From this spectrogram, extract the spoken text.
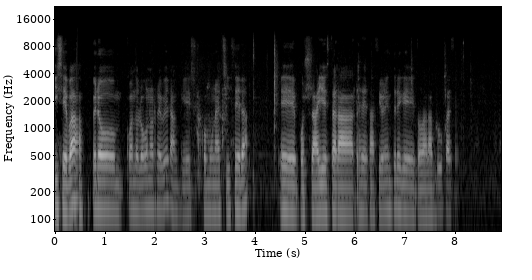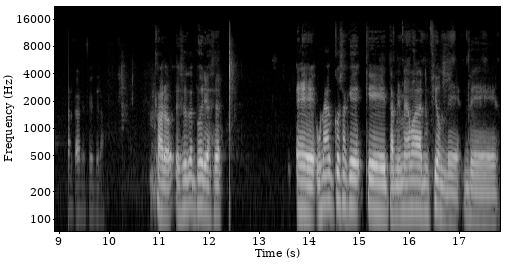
y se va. Pero cuando luego nos revelan que es como una hechicera, eh, pues ahí está la relación entre que todas las brujas, etcétera. Claro, eso podría ser. Eh, una cosa que, que también me llama la atención de, de-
